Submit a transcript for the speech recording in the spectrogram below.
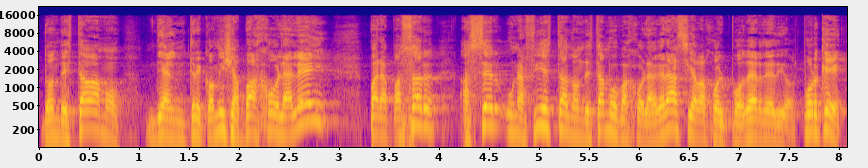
donde estábamos, de, entre comillas, bajo la ley, para pasar a ser una fiesta donde estamos bajo la gracia, bajo el poder de Dios. ¿Por qué?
